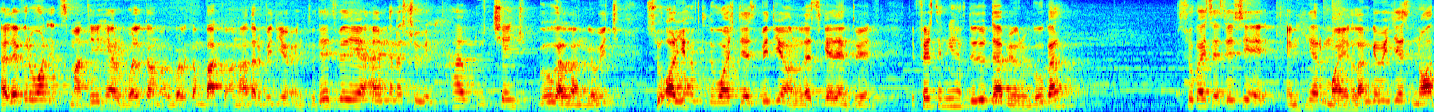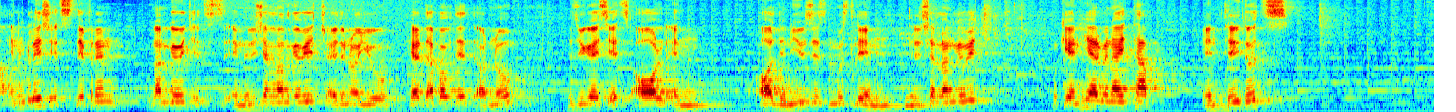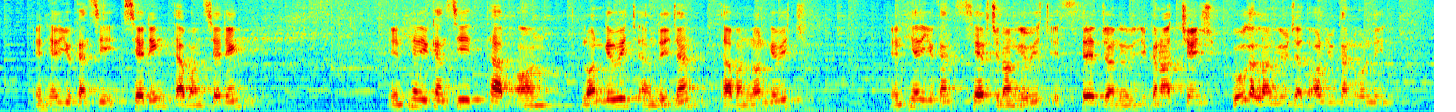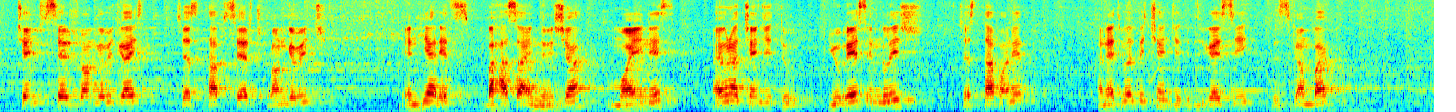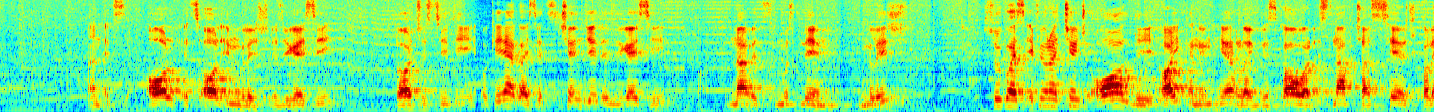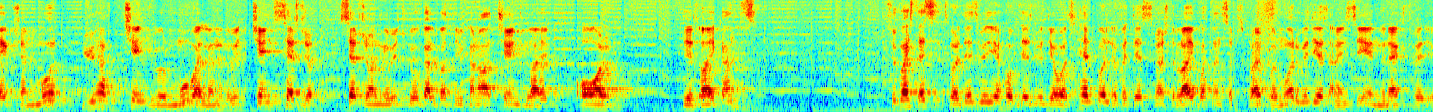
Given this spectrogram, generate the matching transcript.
Hello everyone, it's Martin here. Welcome or welcome back to another video. In today's video, I'm gonna show you how to change Google language. So all you have to do watch this video and let's get into it. The first thing you have to do tap your Google. So guys, as you see in here, my language is not English. It's different language. It's Indonesian language. I don't know you heard about it or no. As you guys see, it's all in all the news is mostly in Indonesian language. Okay, and here when I tap in three dots and here you can see setting tap on setting. And here you can see tap on language and region tap on language. And here you can search language it's search language. You cannot change google language at all. You can only change search language guys. Just tap search language. And here it's bahasa indonesia mine is i want to change it to us english. Just tap on it and it will be changed. If you guys see this come back and it's all it's all english as you guys see. Large city okay yeah guys it's changed as you guys see. Now it's Muslim english. So guys if you want to change all the icon in here like discover snapshot search collection more you have to change your mobile language change search search language google but you cannot change like all these icons. So guys that's it for this video. I hope this video was helpful. If it is smash the like button subscribe for more videos and i see you in the next video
